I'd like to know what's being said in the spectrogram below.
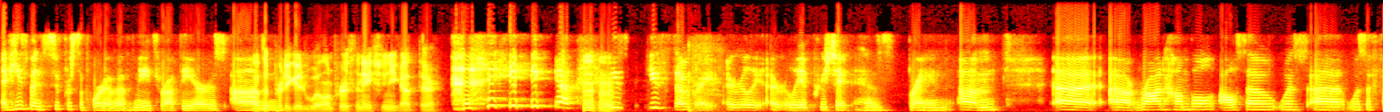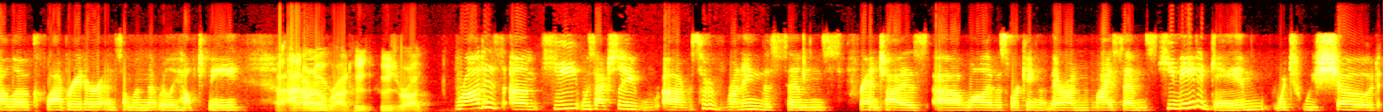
And he's been super supportive of me throughout the years. Um, That's a pretty good Will impersonation you got there. yeah, he's he's so great. I really I really appreciate his brain. Um, uh, uh, Rod Humble also was uh, was a fellow collaborator and someone that really helped me. I, I don't know um, Rod. Who's who's Rod? Rod is um, he was actually uh, sort of running the Sims franchise uh, while I was working there on My Sims. He made a game which we showed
